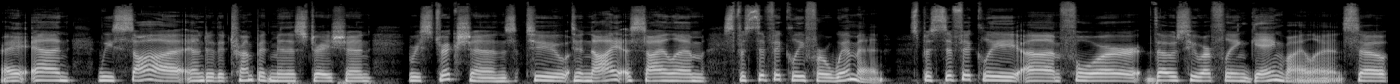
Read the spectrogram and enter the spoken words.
Right. And we saw under the Trump administration restrictions to deny asylum specifically for women specifically um, for those who are fleeing gang violence. So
